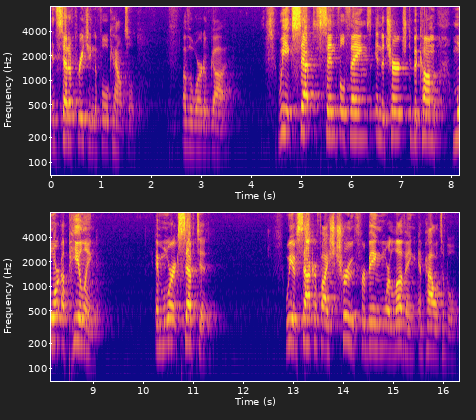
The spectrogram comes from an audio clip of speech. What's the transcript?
instead of preaching the full counsel of the Word of God. We accept sinful things in the church to become more appealing and more accepted. We have sacrificed truth for being more loving and palatable.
